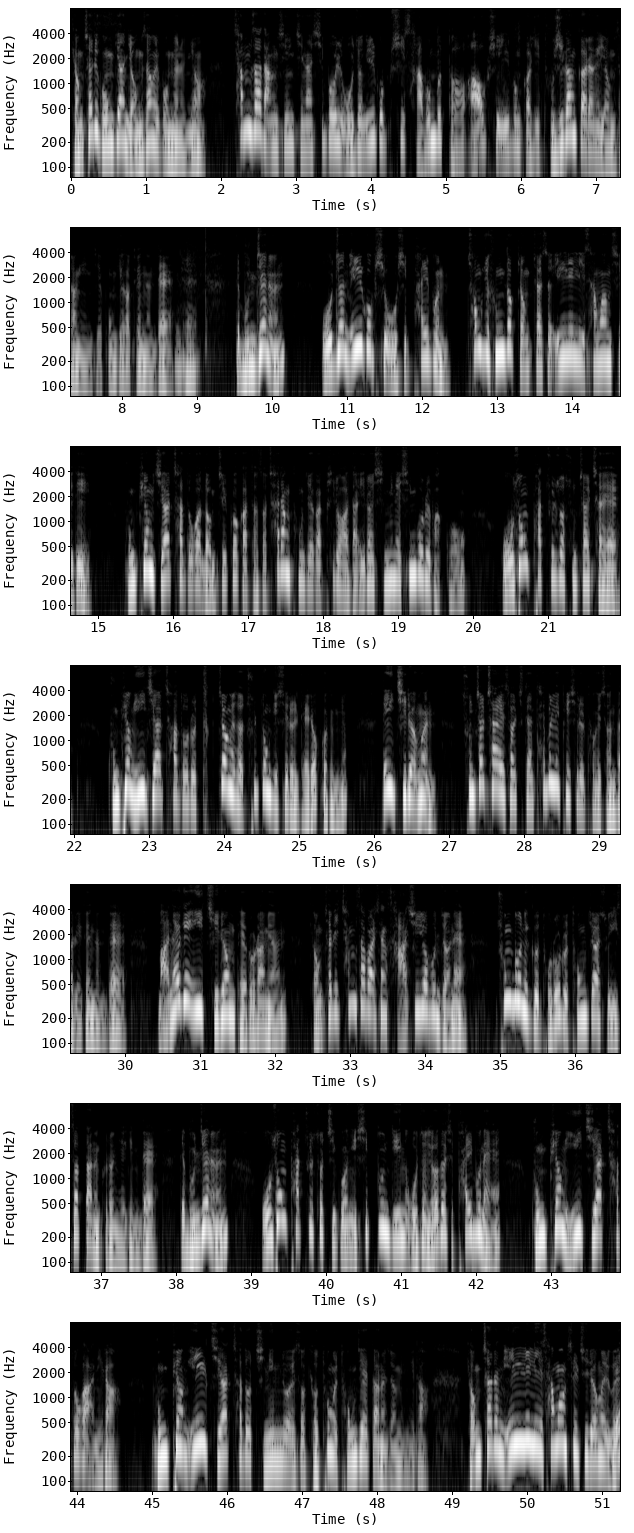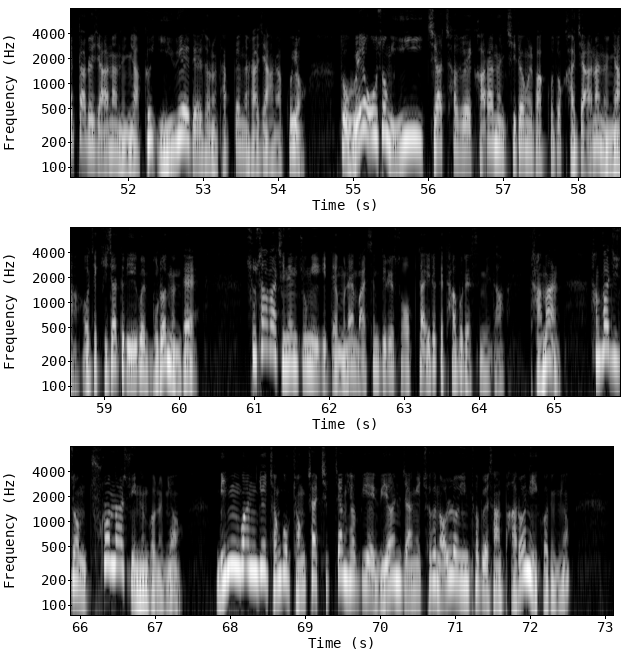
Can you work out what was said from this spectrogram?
경찰이 공개한 영상을 보면은요. 참사 당시인 지난 15일 오전 7시 4분부터 9시 1분까지 2시간 가량의 영상이 이제 공개가 됐는데 예. 근데 문제는 오전 7시 58분 청주 흥덕 경찰서 112 상황실이 궁평 지하차도가 넘칠 것 같아서 차량 통제가 필요하다 이런 시민의 신고를 받고 오송 파출소 순찰차에 궁평 이 지하차도를 특정해서 출동 지시를 내렸거든요. 근데 이 지령은 순찰차에 설치된 태블릿 PC를 통해 전달이 됐는데 만약에 이 지령대로라면 경찰이 참사 발생 40여 분 전에 충분히 그 도로를 통제할 수 있었다는 그런 얘기인데 근데 문제는 오송 파출소 직원이 10분 뒤인 오전 8시 8분에 궁평 2 지하차도가 아니라 궁평 1 지하차도 진입로에서 교통을 통제했다는 점입니다. 경찰은 112 상황실 지령을 왜 따르지 않았느냐 그 이유에 대해서는 답변을 하지 않았고요. 또 왜 오송 2 지하차도에 가라는 지령을 받고도 가지 않았느냐 어제 기자들이 이걸 물었는데 수사가 진행 중이기 때문에 말씀드릴 수 없다 이렇게 답을 했습니다. 다만 한 가지 좀 추론할 수 있는 거는요. 민관기 전국 경찰 직장협의회 위원장이 최근 언론 인터뷰에서 한 발언이 있거든요.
